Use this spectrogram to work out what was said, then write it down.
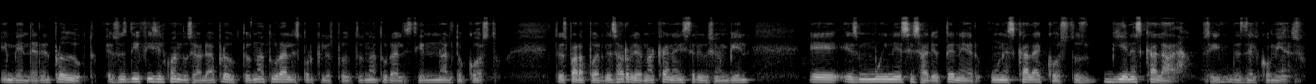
en vender el producto. Eso es difícil cuando se habla de productos naturales porque los productos naturales tienen un alto costo. Entonces, para poder desarrollar una cadena de distribución bien, eh, es muy necesario tener una escala de costos bien escalada, ¿sí? Desde el comienzo.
